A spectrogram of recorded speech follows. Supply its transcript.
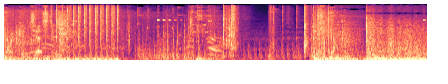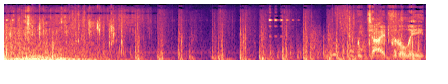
Checkpoint contested. We tied for the lead.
